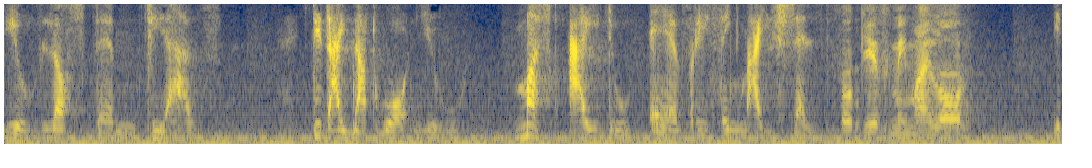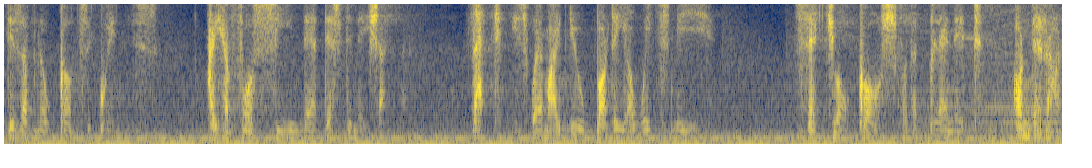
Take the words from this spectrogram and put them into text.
You've lost them, Diaz. Did I not warn you? Must I do everything myself? Forgive me, my lord. It is of no consequence. I have foreseen their destination. That is where my new body awaits me. Set your course for the planet Onderon.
